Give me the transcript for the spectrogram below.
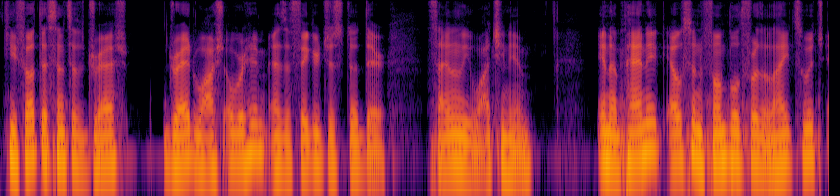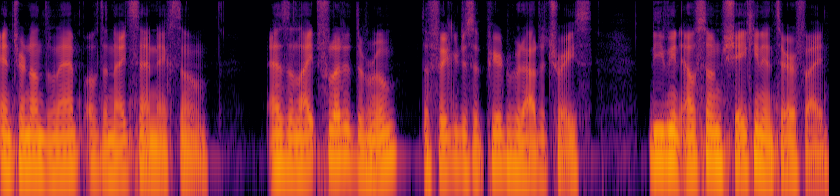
He felt a sense of dread wash over him as the figure just stood there, silently watching him. In a panic, Elson fumbled for the light switch and turned on the lamp of the nightstand next to him. As the light flooded the room, the figure disappeared without a trace, leaving Elson shaking and terrified.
